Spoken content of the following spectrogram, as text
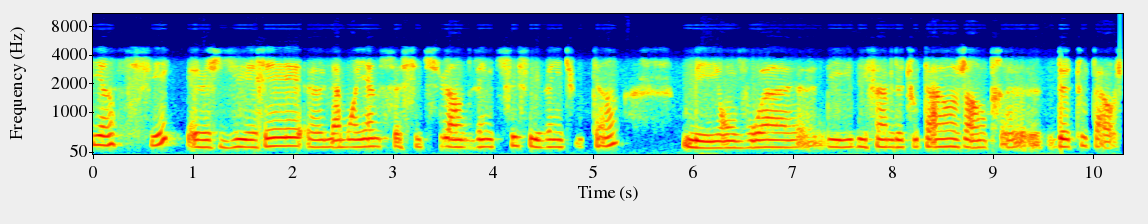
scientifique. Euh, je dirais euh, la moyenne se situe entre 26 et 28 ans, mais on voit des, femmes de tout âge entre de tout âge.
